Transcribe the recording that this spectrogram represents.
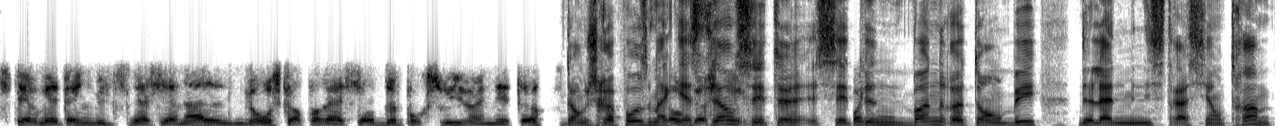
qui permettait à une multinationale, une grosse corporation, de poursuivre un État. Donc, je repose ma Donc, question. C'est un- c'est Oui. une bonne retombée de l'administration Trump.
